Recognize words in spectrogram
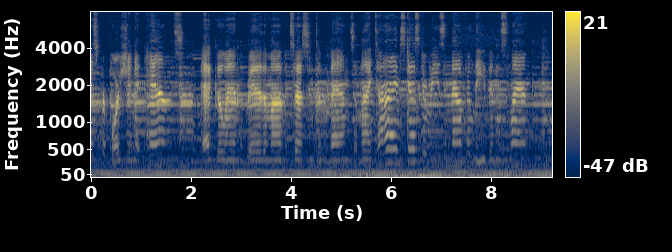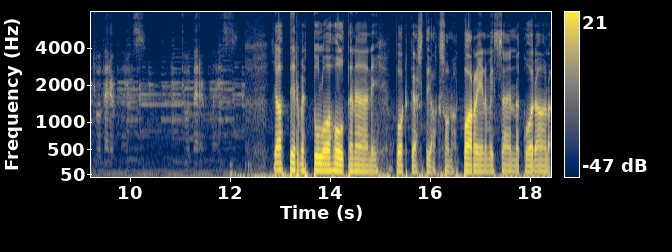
disproportionate hands, echoing the rhythm of incessant demands. And my time's just a reason now for leaving this land. To a better place, to a better place. Ja tervetuloa Holten ääni podcast-jakson pariin, missä ennakoidaan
